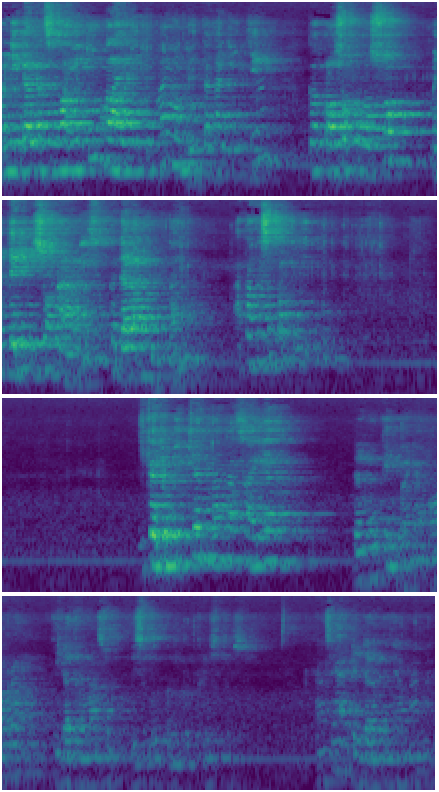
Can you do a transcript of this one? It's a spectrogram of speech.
meninggalkan semua itu melayani Tuhan, memberitakan Injil ke pelosok-pelosok menjadi misionaris ke dalam hutan? Apakah seperti itu? Jika demikian maka saya dan mungkin banyak orang tidak termasuk disebut pengikut Kristus. Karena saya ada dalam kenyamanan.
